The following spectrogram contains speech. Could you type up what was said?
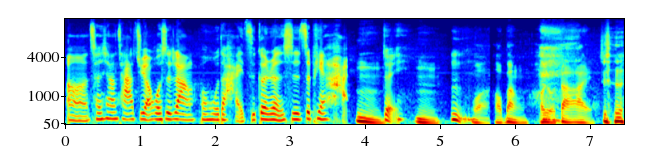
呃城乡差距啊，或是让澎湖的孩子更认识这片海。嗯，对，嗯。嗯，哇，好棒，好有大爱，就是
